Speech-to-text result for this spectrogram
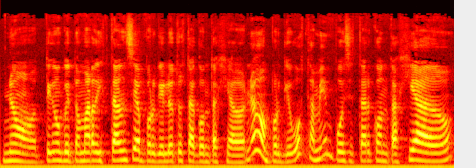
no, tengo que tomar distancia porque el otro está contagiado. No, porque vos también puedes estar contagiado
